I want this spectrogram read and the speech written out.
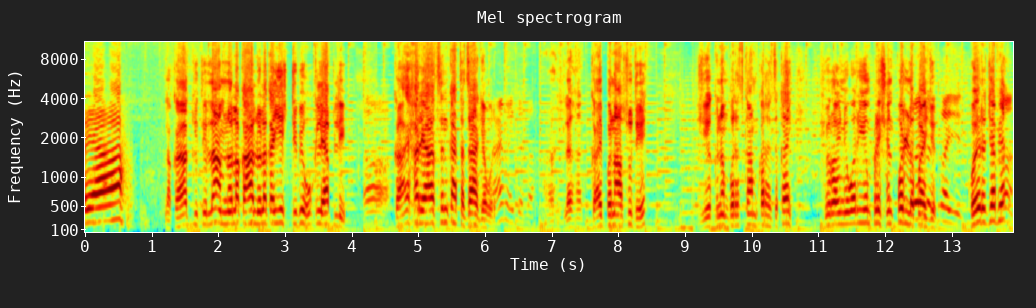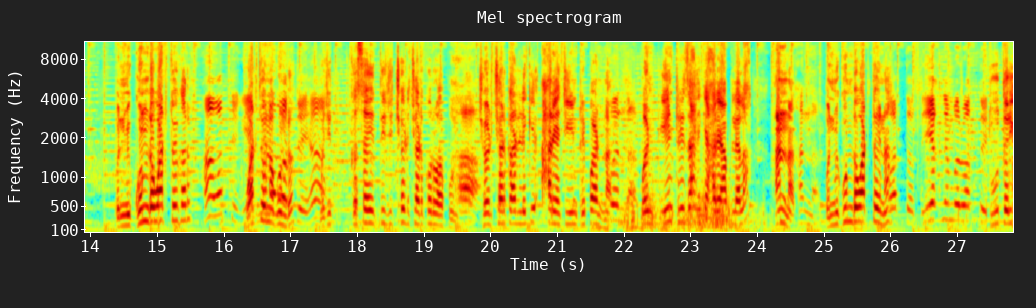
नार्या लका किती लांब न लका आलो लका एसटी बी हुकली आपली. काय हरे असं का आता जाग्यावर काय माहिती आता अरे, काय पण असू दे एक नंबरच काम करायचं काय हिरोईनीवर इम्प्रेशन पडलं पाहिजे पाहिजे. होय रे जाब्या. पण मी गुंड वाटतोय का रे? हा वाटतोय की. वाटतोय ना गुंड वाटतोय, हा. म्हणजे कसं आहे तिची छेडछाड करू आपण हा. छेडछाड काढली की हऱ्याची एंट्री पाडणार पडणार. पण एंट्री झाली की हरे आपल्याला हाणणार हाणणार. पण मी गुंड वाटतोय ना एक नंबर वाटतोय तू तरी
